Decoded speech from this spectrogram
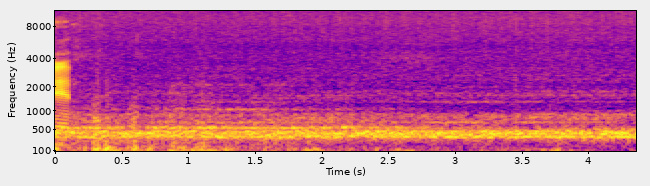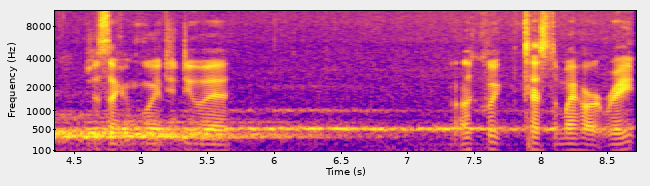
Okay. Just like I'm going to do a, a quick test of my heart rate.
